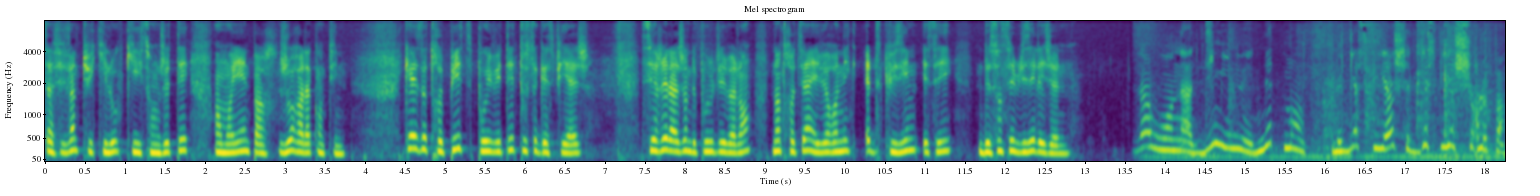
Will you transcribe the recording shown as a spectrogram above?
ça fait 28 kilos qui sont jetés en moyenne par jour à la cantine. Quelles autres pistes pour éviter tout ce gaspillage? Cyril, l'agent de polyvalent d'entretien, et Véronique, aide cuisine, essayent de sensibiliser les jeunes. Là où on a diminué nettement le gaspillage, c'est le gaspillage sur le pain.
